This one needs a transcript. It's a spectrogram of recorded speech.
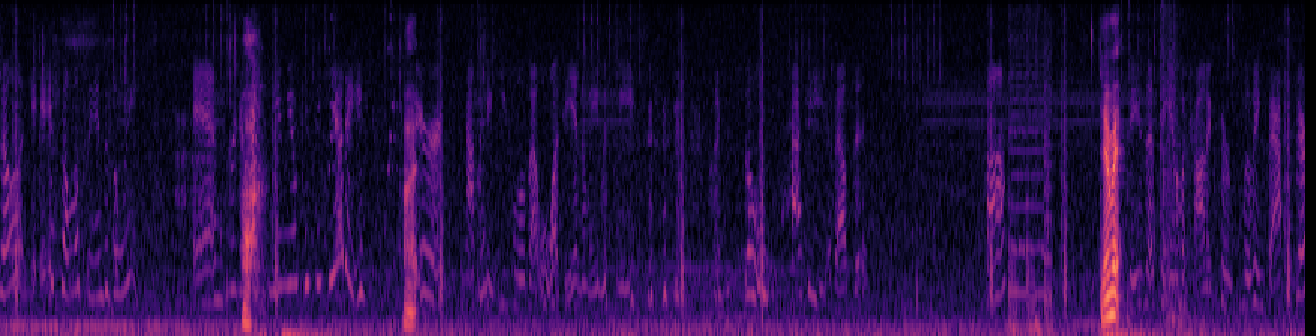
so, it's almost the end of the week. And we're gonna Ah. have Mew Mew Kissy Cutie. Alright. There are not many people that will watch anime with me. I'm so happy about this. Huh? Damn it. Say that the animatronics are moving faster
